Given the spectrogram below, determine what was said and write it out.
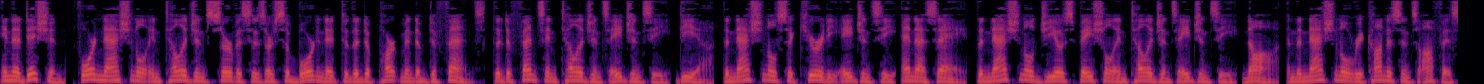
In addition, four national intelligence services are subordinate to the Department of Defense, the Defense Intelligence Agency the National Security Agency the National Geospatial Intelligence Agency and the National Reconnaissance Office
